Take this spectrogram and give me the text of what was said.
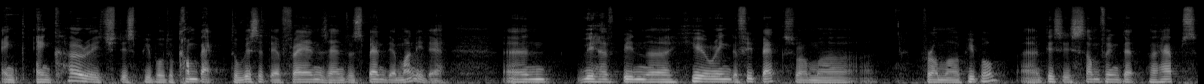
and encourage these people to come back to visit their friends and to spend their money there. And we have been uh, hearing the feedbacks from, uh, from people, and this is something that perhaps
